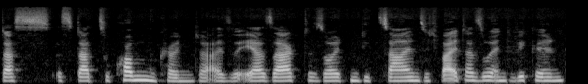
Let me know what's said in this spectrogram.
dass es dazu kommen könnte. Also er sagte, sollten die Zahlen sich weiter so entwickeln,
